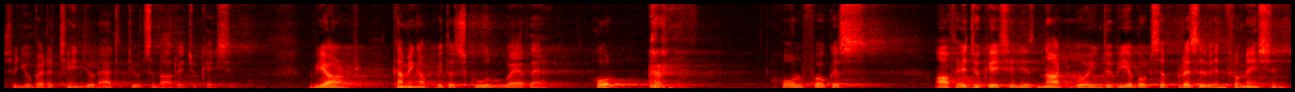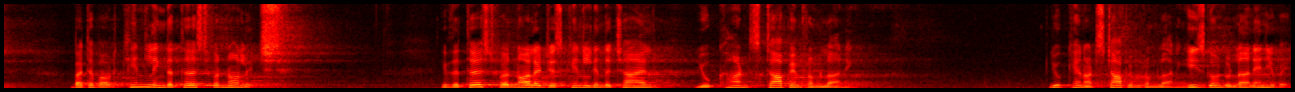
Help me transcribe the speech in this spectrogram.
So you better change your attitudes about education. We are coming up with a school where the whole whole focus of education is not going to be about suppressive information, but about kindling the thirst for knowledge. If the thirst for knowledge is kindled in the child, you can't stop him from learning. You cannot stop him from learning, he's going to learn anyway.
